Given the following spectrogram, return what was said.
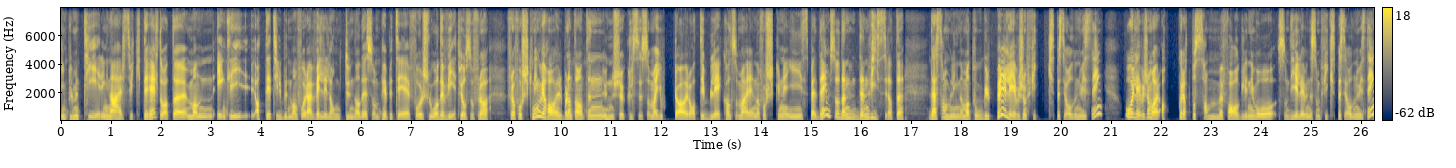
implementeringen her svikter helt, og at uh, man egentlig At det tilbudet man får er veldig langt unna det som PPT foreslo, og det vet vi også fra fra forskning. Vi har annet en undersøkelse som er gjort av Rati Blekal, som er en av forskerne i Spedheim, så den, den viser at det, det er sammenligna med to grupper. Elever som fikk spesialundervisning, og elever som var akkurat på samme faglige nivå som de elevene som fikk spesialundervisning,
